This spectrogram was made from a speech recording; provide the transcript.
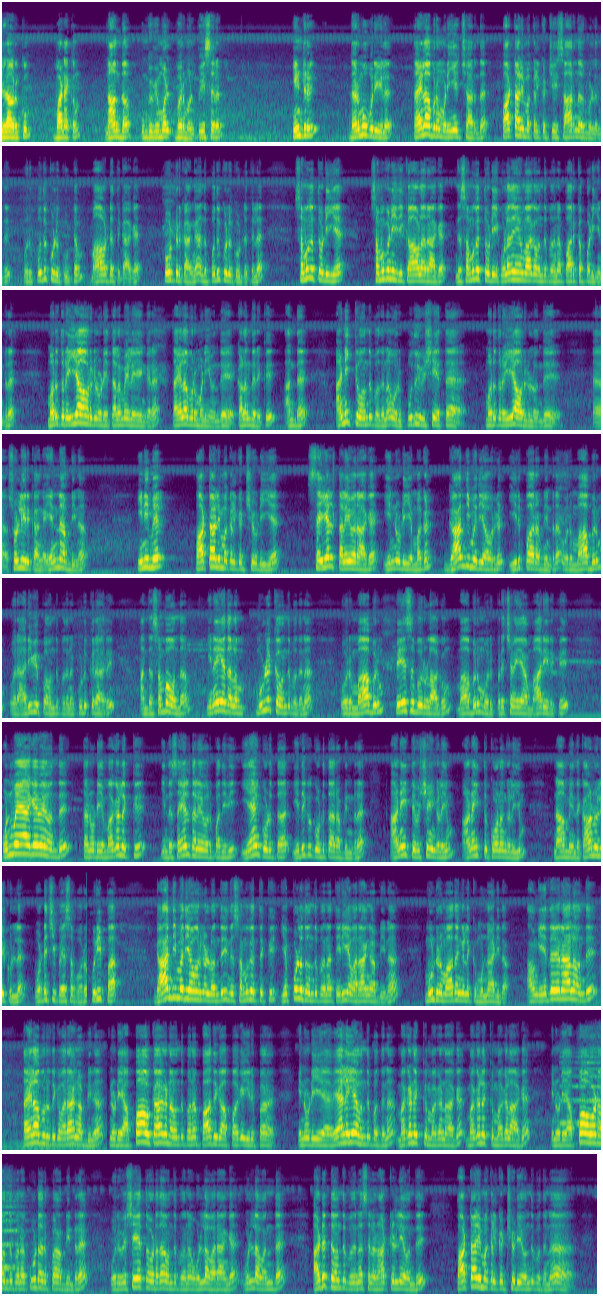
எல்லாருக்கும் வணக்கம். நான் தான் உங்கள் விமல் வர்மன் பேசுகிறேன் இன்று தருமபுரியில் தைலாபுரம் அணியை சார்ந்த பாட்டாளி மக்கள் கட்சியை சார்ந்தவர்கள் வந்து ஒரு பொதுக்குழு கூட்டம் மாவட்டத்துக்காக போட்டிருக்காங்க. அந்த பொதுக்குழு கூட்டத்தில் சமூகத்துடைய சமூக நீதி காவலராக இந்த சமூகத்துடைய குலதெய்வமாக வந்து பார்த்தீங்கன்னா பார்க்கப்படுகின்ற மருத்துவர் ஐயா அவர்களுடைய தலைமையில் இயங்குகிற தைலாபுரம் அணி வந்து கலந்திருக்கு. அந்த அணிக்கு வந்து பார்த்தீங்கன்னா ஒரு புது விஷயத்தை மருத்துவர் ஐயா அவர்கள் வந்து சொல்லியிருக்காங்க. என்ன அப்படின்னா இனிமேல் பாட்டாளி மக்கள் கட்சியுடைய செயல் தலைவராக என்னுடைய மகள் காந்திமதி அவர்கள் இருப்பார் அப்படின்ற ஒரு மாபெரும் ஒரு அறிவிப்பை வந்து பார்த்தீங்கன்னா கொடுக்குறாரு. அந்த சம்பவம் தான் இணையதளம் முழுக்க வந்து பார்த்தீங்கன்னா ஒரு மாபெரும் பேசுபொருளாகவும் மாபெரும் ஒரு பிரச்சனையாக மாறி இருக்கு உண்மையாகவே வந்து தன்னுடைய மகளுக்கு இந்த செயல் தலைவர் பதவி ஏன் கொடுத்தார் எதுக்கு கொடுத்தார் அப்படின்ற அனைத்து விஷயங்களையும் அனைத்து கோணங்களையும் நாம் இந்த காணொலிக்குள்ளே உடைச்சி பேச போகிறோம் குறிப்பாக காந்திமதி அவர்கள் வந்து இந்த சமூகத்துக்கு எப்பொழுது வந்து பார்த்தீங்கன்னா தெரிய வராங்க அப்படின்னா மூன்று மாதங்களுக்கு முன்னாடி தான் அவங்க எதனால வந்து தைலாபுரத்துக்கு வராங்க அப்படின்னா என்னுடைய அப்பாவுக்காக நான் வந்து பார்த்தீங்கன்னா பாதுகாப்பாக இருப்பேன். என்னுடைய வேலையே வந்து பார்த்தீங்கன்னா மகனுக்கு மகனாக மகளுக்கு மகளாக என்னுடைய அப்பாவோட வந்து பார்த்தீங்கன்னா கூட இருப்பேன் அப்படின்ற ஒரு விஷயத்தோட தான் வந்து பார்த்தீங்கன்னா உள்ளே வராங்க. உள்ளே வந்த அடுத்து வந்து பார்த்தீங்கன்னா சில நாட்கள்லேயே வந்து பாட்டாளி மக்கள் கட்சியுடைய வந்து பார்த்தீங்கன்னா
